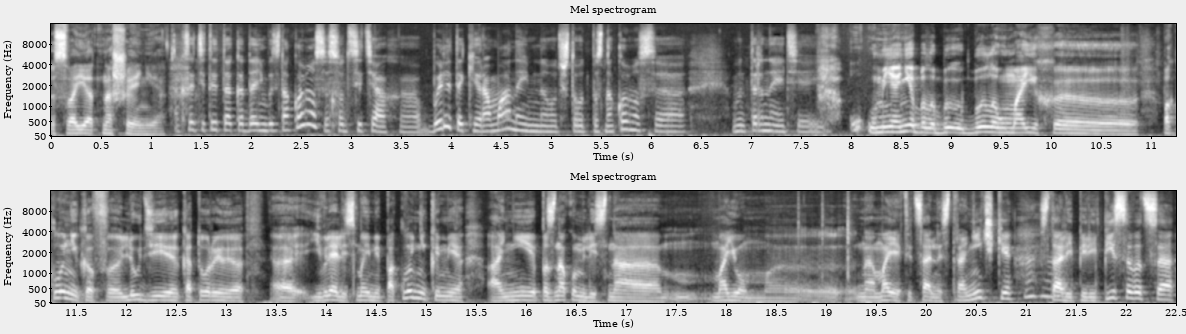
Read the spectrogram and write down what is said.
свои отношения. А, кстати, ты так когда-нибудь знакомился в соцсетях? Были такие романы именно вот, что вот познакомился в интернете? У, у меня не было, было у моих э, поклонников люди, которые э, являлись моими поклонниками, они познакомились на моем, э, на моей официальной страничке, угу. стали переписываться,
